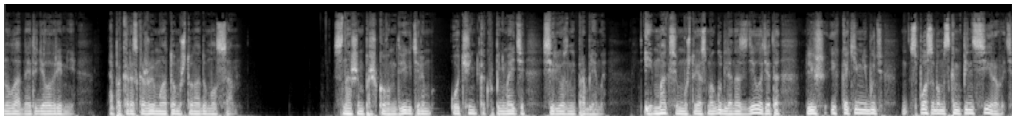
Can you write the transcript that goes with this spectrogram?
Ну ладно, это дело времени. А пока расскажу ему о том, что надумал сам. С нашим прыжковым двигателем очень, как вы понимаете, серьезные проблемы — и максимум, что я смогу для нас сделать, это лишь их каким-нибудь способом скомпенсировать.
